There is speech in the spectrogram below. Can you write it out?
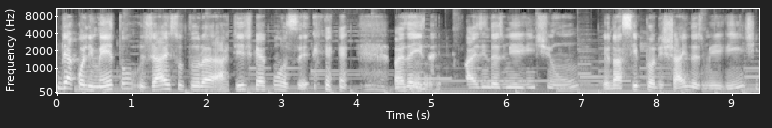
de acolhimento, já a estrutura artística é com você. Mas é isso, a gente faz em 2021. Eu nasci pro Orixá em 2020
